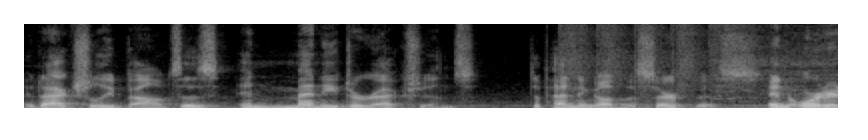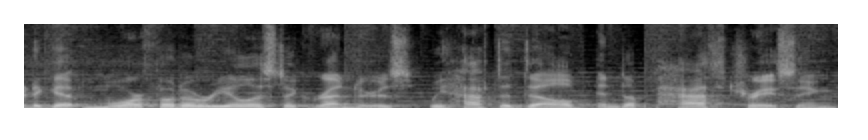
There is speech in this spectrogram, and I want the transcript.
It actually bounces in many directions, depending on the surface. In order to get more photorealistic renders, we have to delve into path tracing,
